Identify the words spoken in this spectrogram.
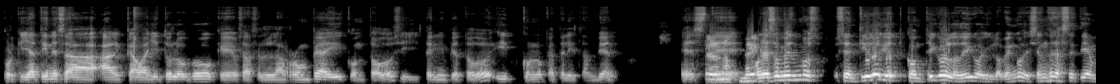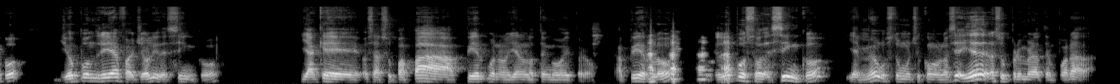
porque ya tienes al caballito loco que, o sea, se la rompe ahí con todos y te limpia todo, y con Locatelli también. Este, Por eso mismo sentido, yo contigo lo digo y lo vengo diciendo desde hace tiempo, yo pondría a Fagioli de 5 ya que, o sea, su papá, bueno, ya no lo tengo hoy, pero a Pirlo, él lo puso de 5 y a mí me gustó mucho cómo lo hacía. Y era su primera temporada.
